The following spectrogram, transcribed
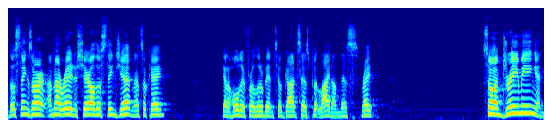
Those things aren't, I'm not ready to share all those things yet, and that's okay. You got to hold it for a little bit until God says, put light on this, right? So I'm dreaming, and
